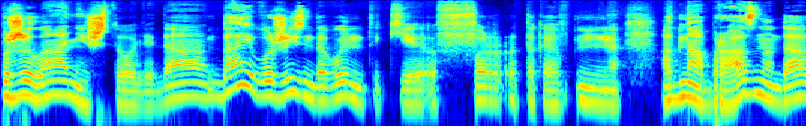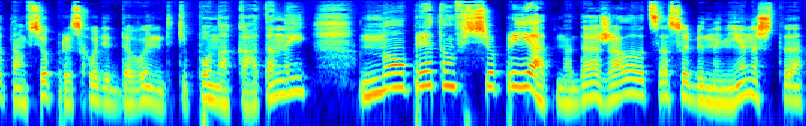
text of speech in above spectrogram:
пожеланий, что ли, да, да, его жизнь довольно-таки так такая однообразна, да, там все происходит довольно-таки по накатанной, но при этом все приятно, да, жаловаться особенно не на что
